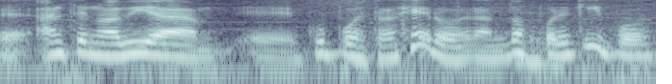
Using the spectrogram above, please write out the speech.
eh, antes no había eh, cupo extranjero, eran dos por equipo.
